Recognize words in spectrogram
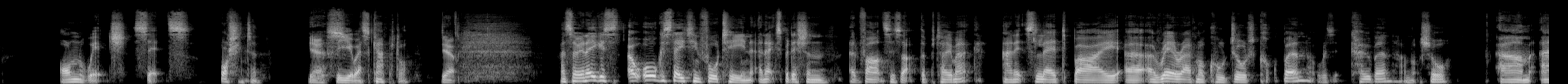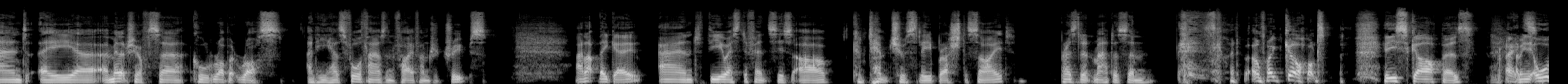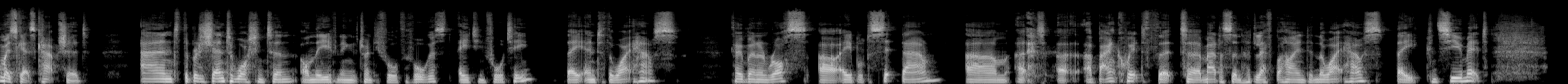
on which sits Washington, Yes. the US capital. Yeah. And so in August, oh, August 1814, an expedition advances up the Potomac and it's led by uh, a rear admiral called George Cockburn, or is it Coburn? I'm not sure. Um, and a, uh, a military officer called Robert Ross. And he has 4,500 troops. And up they go. And the US defenses are contemptuously brushed aside. President Madison is kind of, oh my God, he scarpers. I mean, it almost gets captured. And the British enter Washington on the evening of the 24th of August, 1814. They enter the White House. Coburn and Ross are able to sit down um, at a, a banquet that uh, Madison had left behind in the White House. They consume it,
